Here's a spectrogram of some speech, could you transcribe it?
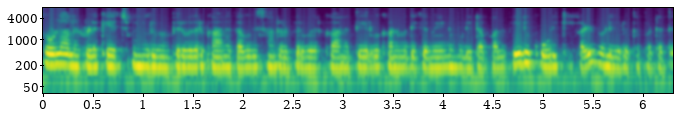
தொழிலாளர்களுக்கு எச் மின் உரிமம் பெறுவதற்கான தகுதி சான்றிதழ் பெறுவதற்கான தேர்வுக்கு அனுமதிக்க வேண்டும் உள்ளிட்ட பல்வேறு கோரிக்கைகள் வலியுறுத்தப்பட்டது.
